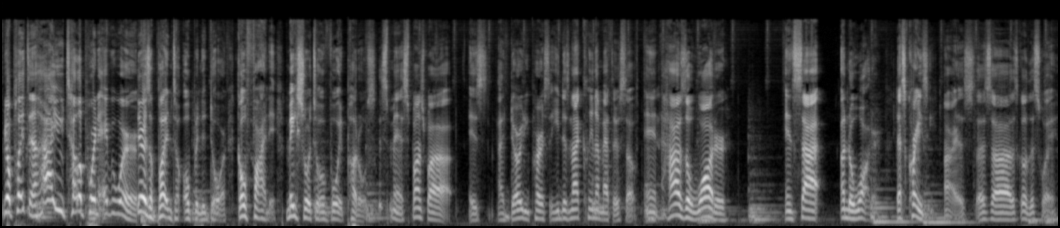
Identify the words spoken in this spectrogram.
Yo, Plankton, how are you teleporting everywhere? There's a button to open the door. Go find it. Make sure to avoid puddles. This man, SpongeBob, is a dirty person. He does not clean up after himself. And how's the water inside underwater? That's crazy. All right, let's let's uh let's go this way.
